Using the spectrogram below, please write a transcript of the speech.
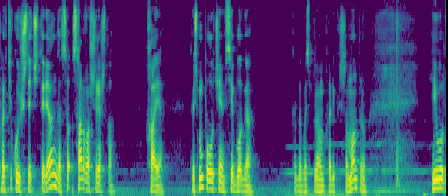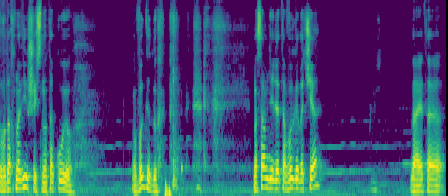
практикуя 64 анга, сарва шрештха, хая. То есть мы получаем все блага, когда воспеваем Хари Кришна мантру. И вот, вдохновившись на такую выгоду, на самом деле это выгода чья? Да, это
